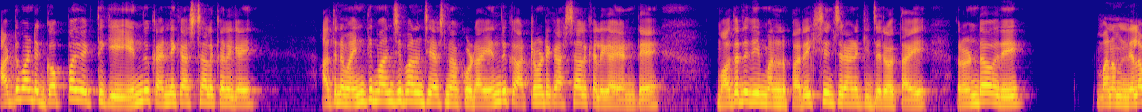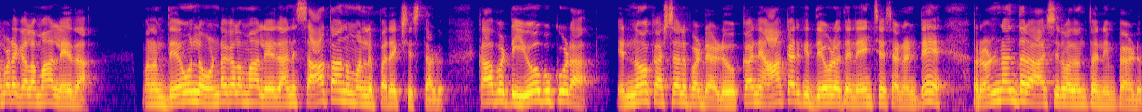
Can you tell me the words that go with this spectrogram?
అటువంటి గొప్ప వ్యక్తికి ఎందుకు అన్ని కష్టాలు కలిగాయి? అతను ఎంత మంచి పనులు చేసినా కూడా ఎందుకు అటువంటి కష్టాలు కలిగాయి అంటే మొదటిది మనల్ని పరీక్షించడానికి జరుగుతాయి. రెండవది మనం నిలబడగలమా లేదా? మనం దేవుళ్ళు ఉండగలమా లేదా అని సాతాను మనల్ని పరీక్షిస్తాడు. కాబట్టి యోబు కూడా ఎన్నో కష్టాలు పడ్డాడు. కానీ ఆఖరికి దేవుడు అతను ఏం చేశాడంటే రెండంతల ఆశీర్వాదంతో నింపాడు.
